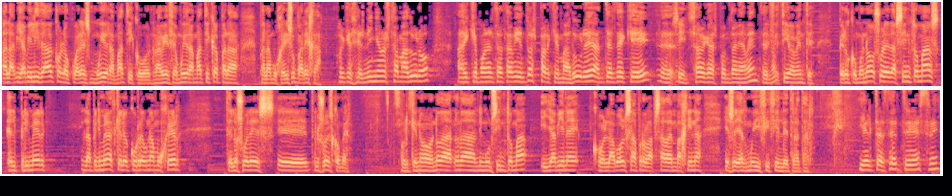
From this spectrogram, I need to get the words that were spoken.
a la viabilidad, con lo cual es muy dramático, es una vivencia muy dramática para, para la mujer y su pareja. Porque si el niño no está maduro, hay que poner tratamientos para que madure antes de que eh, salga espontáneamente, ¿no? Efectivamente. Pero como no suele dar síntomas, el primer, la primera vez que le ocurre a una mujer, te lo sueles, eh, te lo sueles comer. Porque No, no, da, no da ningún síntoma y ya viene con la bolsa prolapsada en vagina y eso ya es muy difícil de tratar. ¿Y el tercer trimestre?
